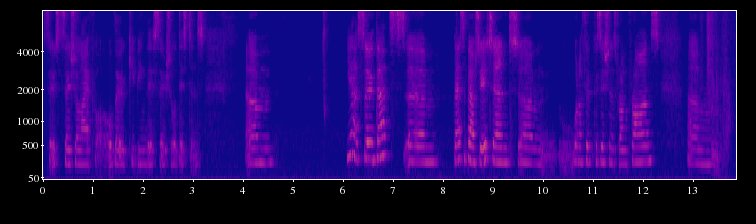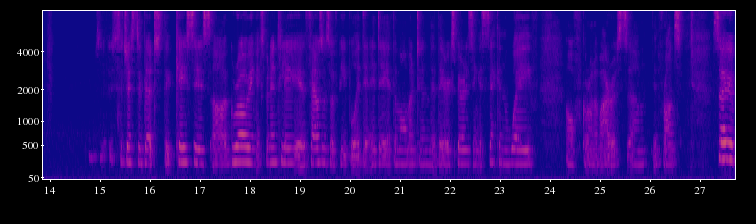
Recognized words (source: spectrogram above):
so social life, although keeping this social distance. Um, yeah, so that's um, that's about it. And um, one of the physicians from France um, suggested that the cases are growing exponentially, thousands of people a day, a day at the moment, and that they're experiencing a second wave of coronavirus um, in France. So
